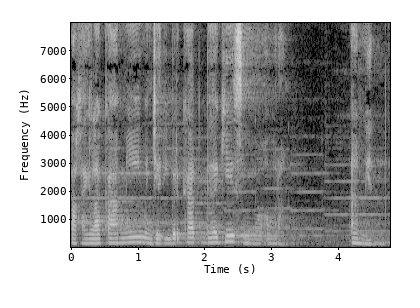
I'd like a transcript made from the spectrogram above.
Pakailah kami menjadi berkat bagi semua orang. Amin.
